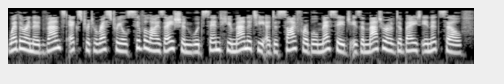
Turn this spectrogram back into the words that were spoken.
Whether an advanced extraterrestrial civilization would send humanity a decipherable message is a matter of debate in itself.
